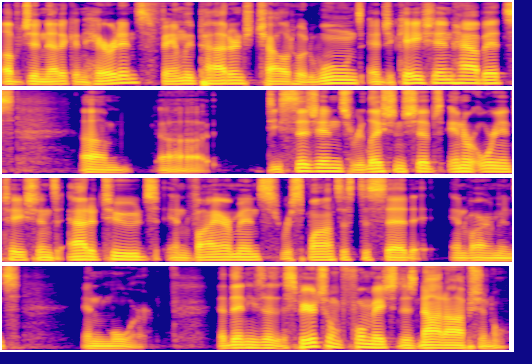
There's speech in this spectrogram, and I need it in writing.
of genetic inheritance, family patterns, childhood wounds, education habits, um, uh, decisions, relationships, inner orientations, attitudes, environments, responses to said environments, and more. And then he says, spiritual formation is not optional.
